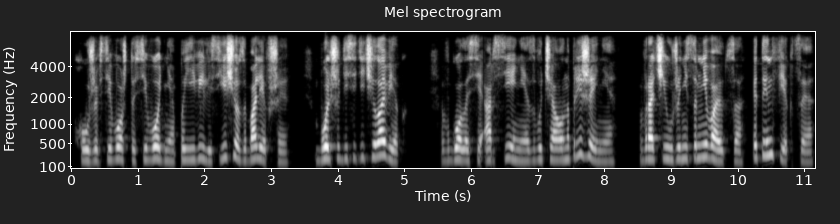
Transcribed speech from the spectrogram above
«Хуже всего, что сегодня появились еще заболевшие. Больше десяти человек. В голосе Арсения звучало напряжение. Врачи уже не сомневаются, это инфекция,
